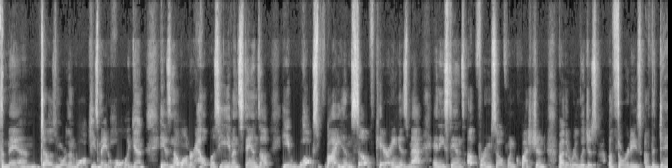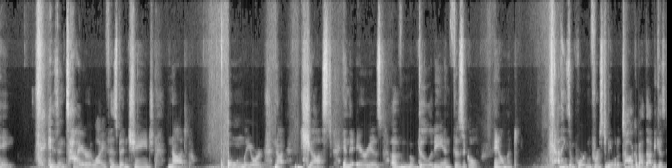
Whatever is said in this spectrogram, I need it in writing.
The man does more than walk. He's made whole again. He is no longer helpless. He even stands up. He walks by himself carrying his mat, and he stands up for himself when questioned by the religious authorities of the day. His entire life has been changed, not only or not just in the areas of mobility and physical ailment. I think it's important for us to be able to talk about that because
